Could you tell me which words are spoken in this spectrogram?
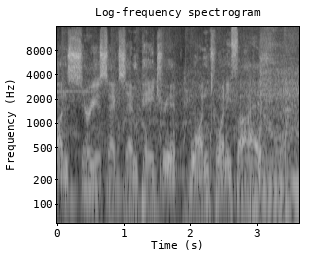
on SiriusXM Patriot 125.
